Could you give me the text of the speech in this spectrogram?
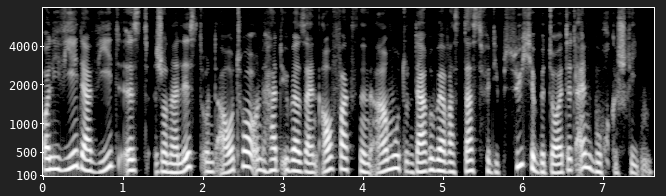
Olivier David ist Journalist und Autor und hat über sein Aufwachsen in Armut und darüber, was das für die Psyche bedeutet, ein Buch geschrieben.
